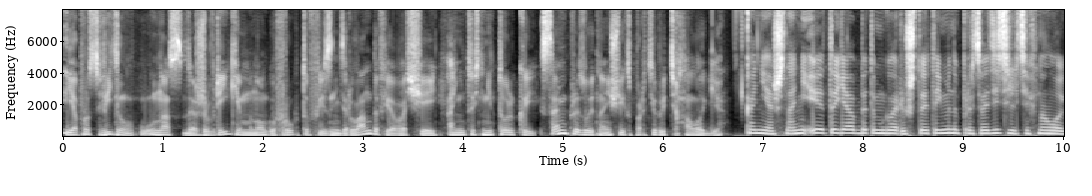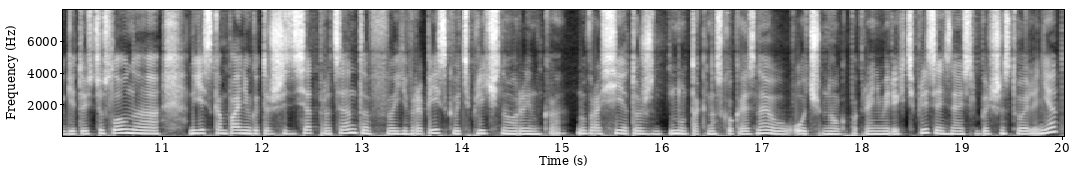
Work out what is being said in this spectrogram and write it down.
Я просто видел, у нас даже в Риге много фруктов из Нидерландов и овощей. Они, то есть, не только сами производят, но они еще экспортируют технологии. Конечно, они, это я об этом говорю, что это именно производители технологий. То есть, условно, есть компания, у которой 60% европейского тепличного рынка. Ну, в России тоже, ну, так, насколько я знаю, очень много, по крайней мере, их теплиц. Я не знаю, если большинство или нет,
